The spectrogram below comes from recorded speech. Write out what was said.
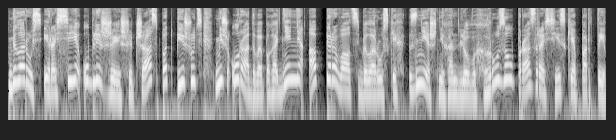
Беларусь і Расія ў бліжэйшы час падпішуць міжурадавае пагадненне аб перавалцы беларускіх знешніх гандлёвых грузаў праз расійскія порты.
